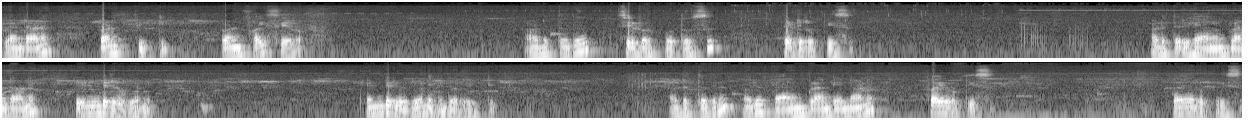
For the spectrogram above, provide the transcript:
പ്ലാന്റാണ് one fifty one five zero അടുത്തത് സിൽവർ പോത്തോസ് തേർട്ടി റുപ്പീസ് അടുത്തൊരു ഹാങ്ങിങ് പ്ലാന്റാണ് രണ്ട് രൂപയാണ്. രണ്ട് രൂപയാണ് ഇതിന്റെ റേറ്റ് അടുത്തതിന് ഒരു ഹാങ്ങിങ് പ്ലാന്റ് തന്നെയാണ്. ഫൈവ് റുപ്പീസ് ഫൈവ് റുപ്പീസ്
